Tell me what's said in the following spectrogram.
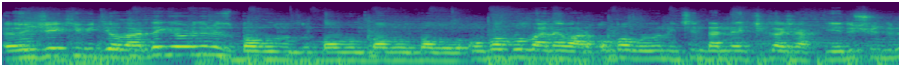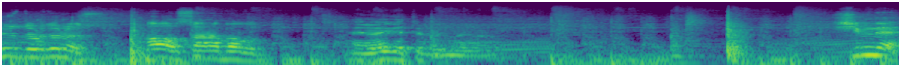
Önceki videolarda gördünüz bavul, bavul, bavul, bavul. O bavulda ne var? O bavulun içinden ne çıkacak diye düşündünüz durdunuz. Al sana bavul. Eve getirdim ben onu. Şimdi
